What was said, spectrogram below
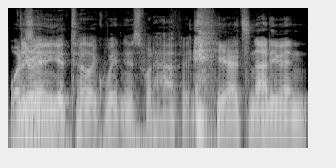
what you is don't it? even get to like witness what happened. yeah, it's not even.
